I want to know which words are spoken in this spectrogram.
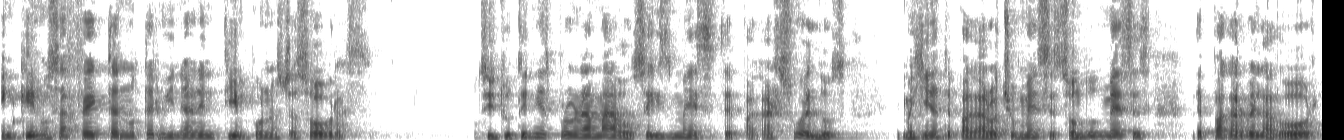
¿en qué nos afecta no terminar en tiempo nuestras obras? Si tú tenías programado seis meses de pagar sueldos, imagínate pagar ocho meses. Son dos meses de pagar velador,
